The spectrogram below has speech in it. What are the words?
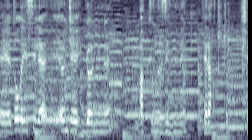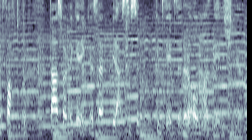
E, dolayısıyla önce gönlünü, aklını, zihnini ferah tutup, şeffaf tutup daha sonra da gerekiyorsa biraz süsün kimseye bir zararı olmaz diye düşünüyorum.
